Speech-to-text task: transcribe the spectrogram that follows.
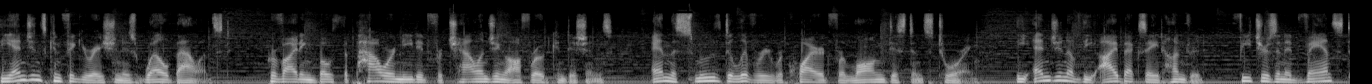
The engine's configuration is well balanced, providing both the power needed for challenging off-road conditions and the smooth delivery required for long-distance touring. The engine of the Ibex 800 features an advanced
